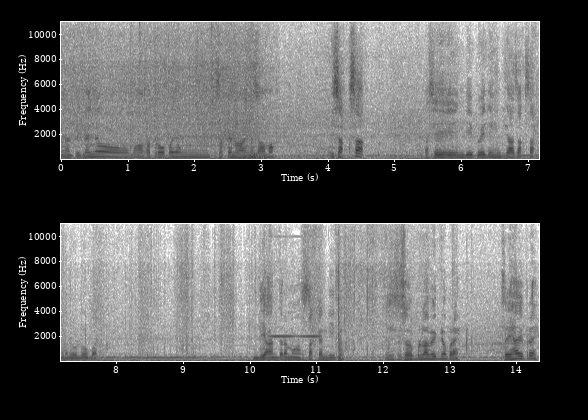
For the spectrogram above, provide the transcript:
Ayan, tignan nyo mga katropa yung sasakyan na kasama. Isaksak. Kasi hindi pwedeng hindi sasaksak, malulubat. Hindi andar ang mga sasakyan dito. Kasi sa sobrang lamig no pre. Say hi pre.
